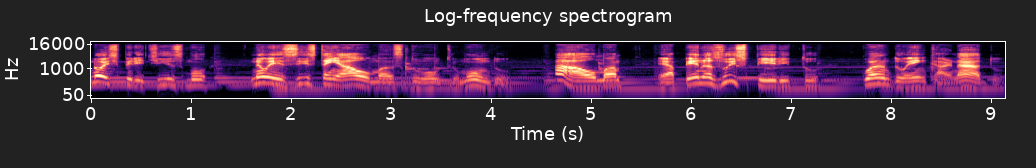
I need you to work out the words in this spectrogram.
No Espiritismo, não existem almas do outro mundo. A alma é apenas o espírito quando encarnado.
